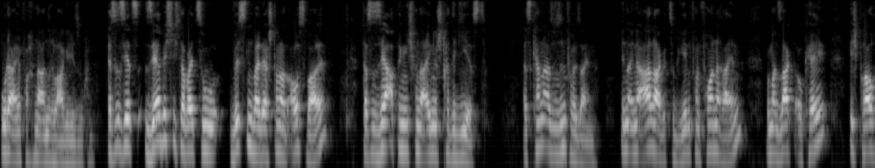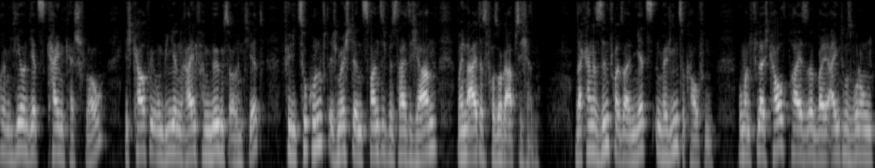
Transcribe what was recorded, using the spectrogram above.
oder einfach eine andere Lage dir suchen. Es ist jetzt sehr wichtig dabei zu wissen bei der Standortauswahl, dass es sehr abhängig von der eigenen Strategie ist. Es kann also sinnvoll sein, in eine A-Lage zu gehen von vornherein, wenn man sagt, okay, ich brauche im Hier und Jetzt keinen Cashflow. Ich kaufe Immobilien rein vermögensorientiert für die Zukunft. Ich möchte in 20 bis 30 Jahren meine Altersvorsorge absichern. Da kann es sinnvoll sein, jetzt in Berlin zu kaufen, wo man vielleicht Kaufpreise bei Eigentumswohnungen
